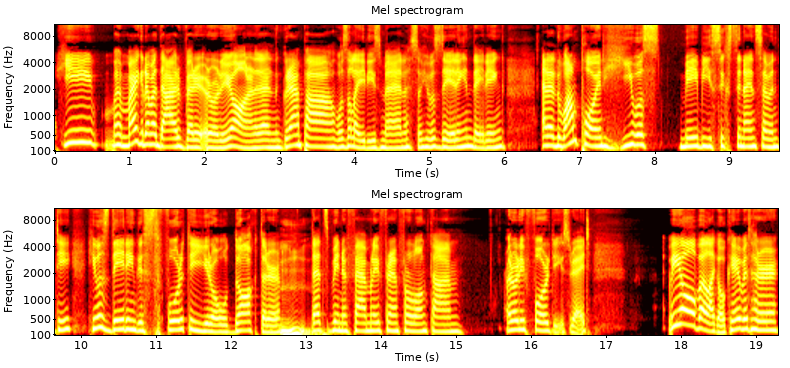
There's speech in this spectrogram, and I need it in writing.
he, my, my grandma died very early on. And then grandpa was a ladies' man. So he was dating and dating. And at one point, he was maybe 69, 70. He was dating this 40 year old doctor mm. that's been a family friend for a long time, early 40s, right? we all were like okay with her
